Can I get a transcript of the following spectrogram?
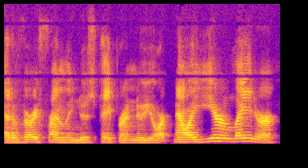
at a very friendly newspaper in New York. Now, a year later,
